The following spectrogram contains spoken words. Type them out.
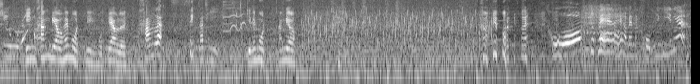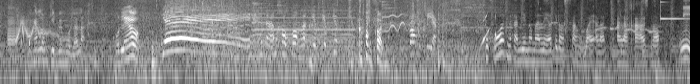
ชิวๆนะกินครั้งเดียวให้หมดนี่หมดแก้วเลย ครั้งละ 10 นาที กินให้หมดครั้งเดียวให้หมดเลยขมกาแฟอะไรทำไมมันขมอย่างนี้เนี่ย งั้นลองกินไปหมดแล้วล่ะ หมดแล้วเย้ น้ำเข้ากล่องแล้วเก็บเก็บเก็บเก็บกล้องก่อน กล้องเปียก ทุกคนนะคะเย็นเรามาแล้วที่เราสั่งไว้อาราอาราคาสเนาะ นี่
